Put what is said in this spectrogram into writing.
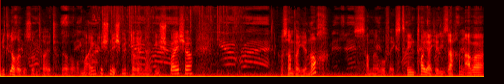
mittlere Gesundheit. Ja, warum eigentlich nicht? Mittlere Energiespeicher. Was haben wir hier noch? Sammelruf. Extrem teuer hier die Sachen, aber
